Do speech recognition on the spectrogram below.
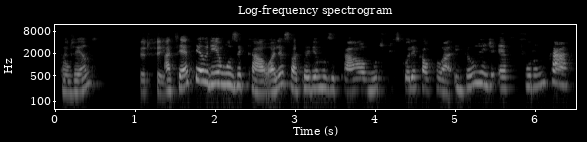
Estão vendo? Perfeito. Até a teoria musical, olha só, teoria musical, múltipla escolha calcular. Então, gente, é furuncar.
